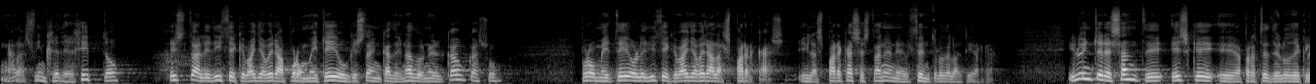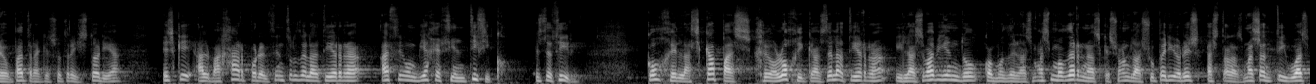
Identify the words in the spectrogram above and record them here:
a la Esfinge de Egipto. Esta le dice que vaya a ver a Prometeo, que está encadenado en el Cáucaso. Prometeo le dice que vaya a ver a las Parcas, y las Parcas están en el centro de la Tierra. Y lo interesante es que, eh, aparte de lo de Cleopatra, que es otra historia, es que al bajar por el centro de la Tierra hace un viaje científico, es decir, coge las capas geológicas de la Tierra y las va viendo como de las más modernas, que son las superiores, hasta las más antiguas,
